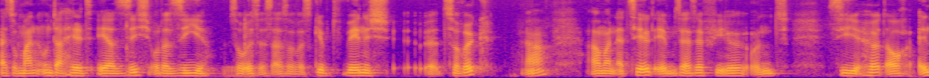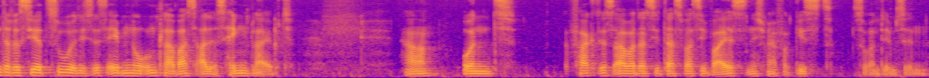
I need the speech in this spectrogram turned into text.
also man unterhält eher sich oder sie, so ist es. Also es gibt wenig äh, zurück, ja, aber man erzählt eben sehr, sehr viel und sie hört auch interessiert zu. Es ist eben nur unklar, was alles hängen bleibt. Ja, und Fakt ist aber, dass sie das, was sie weiß, nicht mehr vergisst, so in dem Sinn.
